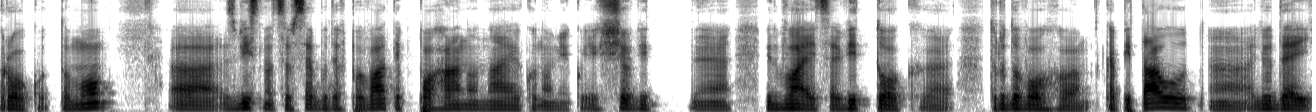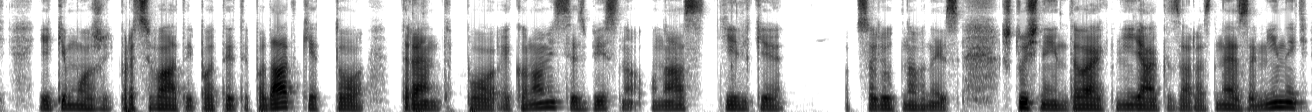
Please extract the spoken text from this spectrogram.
року. Тому, е, звісно, це все буде впливати погано на економіку. Якщо від, е, відбувається відток е, трудового капіталу е, людей, які можуть працювати і платити податки, то тренд по економіці, звісно, у нас тільки абсолютно вниз. Штучний інтелект ніяк зараз не замінить.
